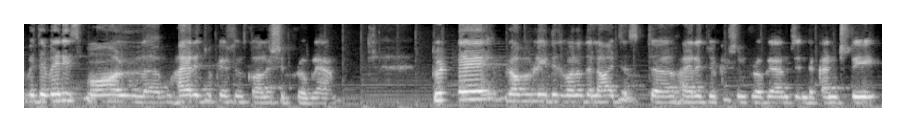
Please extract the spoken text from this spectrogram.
with a very small um, higher education scholarship program. Today, probably it is one of the largest uh, higher education programs in the country.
